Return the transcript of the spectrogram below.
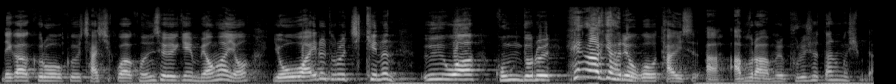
내가 그로 그 자식과 권세에게 명하여 여호와의 도를 지키는 의와 공도를 행하게 하려고 다윗을 아 아브라함을 부르셨다는 것입니다.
